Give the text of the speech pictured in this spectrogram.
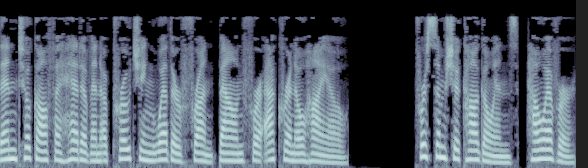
then took off ahead of an approaching weather front bound for Akron, Ohio. For some Chicagoans, however,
